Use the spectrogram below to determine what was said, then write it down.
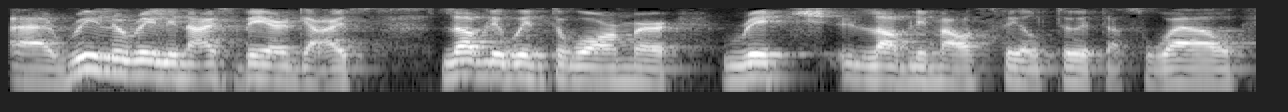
Uh, really, really nice beer, guys. Lovely winter warmer, rich, lovely mouthfeel to it as well.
